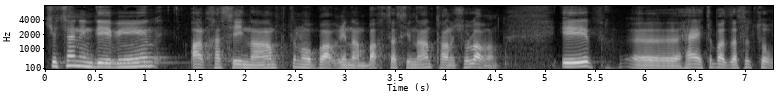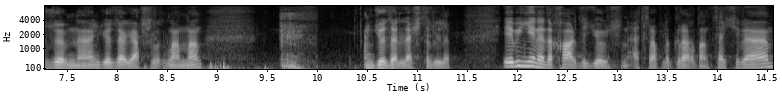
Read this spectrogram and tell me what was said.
Keçən indi evin arxası ilə, bütün o bağı ilə, bağçası ilə tanış olağın. Ev, e, həyəti bazası çox zövqlə, gözəl yaşıllıqlarla gözəlləşdirilib. Evin yenə də xarici görünüşünü ətraflı qıraqdan çəkirəm.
